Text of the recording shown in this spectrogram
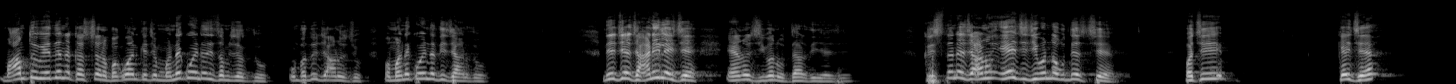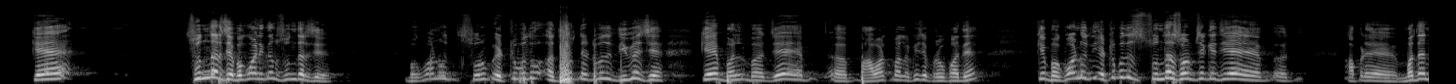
મામ તો વેદન કશ્ચન ભગવાન કે છે, મને કોઈ નથી સમજી શકતું. હું બધું જાણું છું, પણ મને કોઈ નથી જાણતું. ને જે જાણી લે છે, એનું જીવન ઉદ્ધાર થઈ જાય છે. કૃષ્ણને જાણવું એ જ જીવનનો ઉદ્દેશ છે. પછી કઈ છે કે સુંદર છે. ભગવાન એકદમ સુંદર છે. ભગવાનનું સ્વરૂપ એટલું બધું અદ્ભુત ને એટલું બધું દિવ્ય છે કે જે ભાવાર્થમાં લખ્યું છે પ્રભુપાદે, કે ભગવાનનું એટલું બધું સુંદર સ્વરૂપ છે કે જે આપણે મદન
